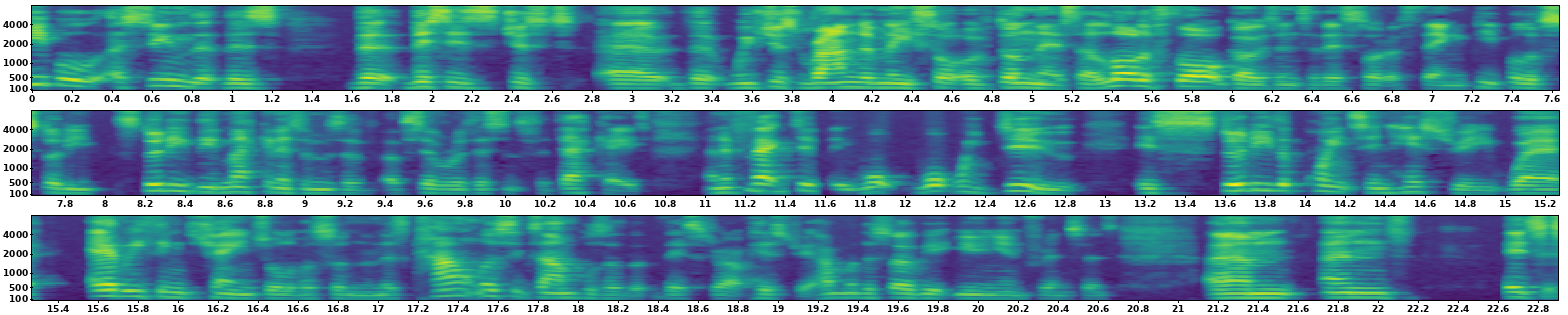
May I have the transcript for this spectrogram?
people assume that there's that this is just uh, that we've just randomly sort of done this. A lot of thought goes into this sort of thing. People have studied studied the mechanisms of, of civil resistance for decades, and mm-hmm. effectively, what what we do is study the points in history where everything's changed all of a sudden. And there's countless examples of this throughout history. It happened with the Soviet Union, for instance, um, and it's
